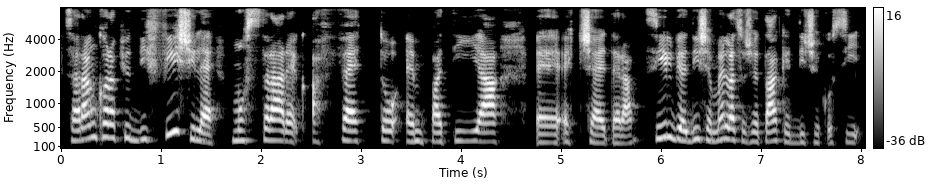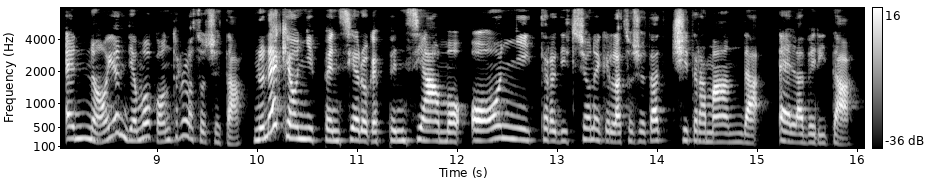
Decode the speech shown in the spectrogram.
sarà ancora più difficile mostrare affetto, empatia, eh, eccetera. Silvia dice: Ma è la società che dice così e noi andiamo contro la società. Non è che ogni pensiero che pensiamo o ogni tradizione che la società ci tramanda è la verità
